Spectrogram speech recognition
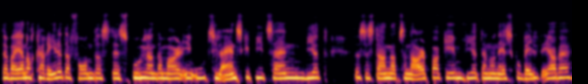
Da war ja noch keine Rede davon, dass das Burgenland einmal EU-Ziel 1 Gebiet sein wird, dass es da einen Nationalpark geben wird, ein UNESCO-Welterbe.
